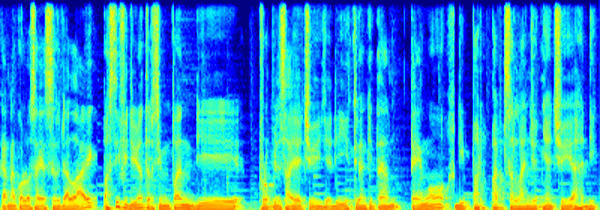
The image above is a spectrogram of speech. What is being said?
karena kalau saya sudah like pasti videonya tersimpan di profil saya cuy. Jadi itu yang kita tengok di part-part selanjutnya cuy ya. Di,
